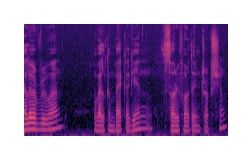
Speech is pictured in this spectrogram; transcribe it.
hello everyone. Welcome back again. Sorry for the interruption.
